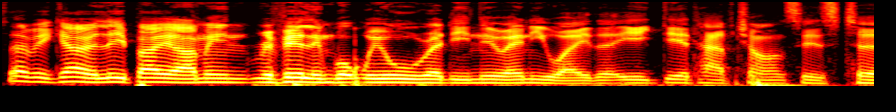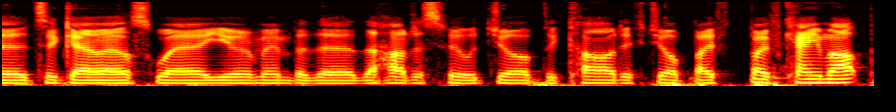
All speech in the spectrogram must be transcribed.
So there we go, Lee Bowyer. I mean, revealing what we already knew anyway, that he did have chances to, to go elsewhere. You remember the, the Huddersfield job, the Cardiff job, both both came up,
